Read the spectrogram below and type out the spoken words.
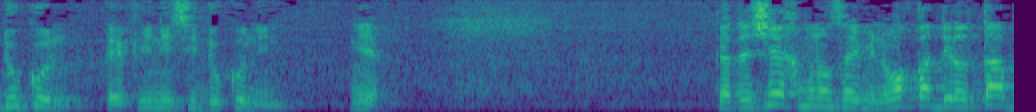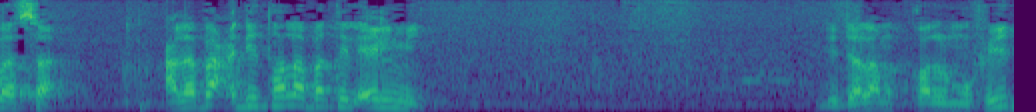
Dukun definisi dukun ini. Ya kata Syekh Ibnu Utsaimin wa qadil tabasa ala ba'di talabatil ilmi. Di dalam qal mufid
